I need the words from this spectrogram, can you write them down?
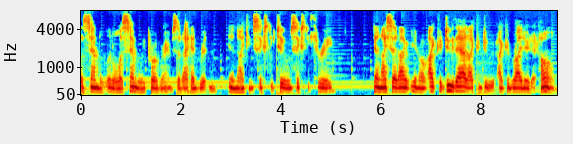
assembly, little assembly programs that I had written in 1962 and 63. And I said, I, you know, I could do that. I could do, I could write it at home.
